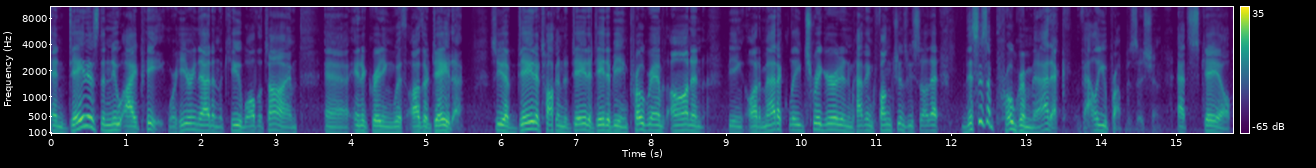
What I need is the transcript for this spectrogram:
And data is the new IP. We're hearing that in the cube all the time, uh, integrating with other data. So you have data talking to data, data being programmed on and being automatically triggered and having functions. We saw that. This is a programmatic value proposition at scale.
